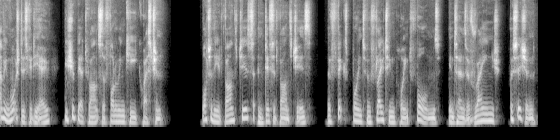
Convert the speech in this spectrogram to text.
Having watched this video, you should be able to answer the following key question. What are the advantages and disadvantages of fixed point and floating point forms in terms of range, precision,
